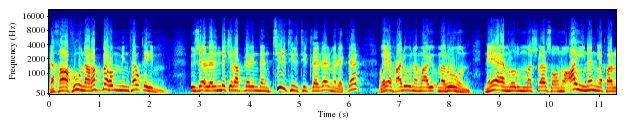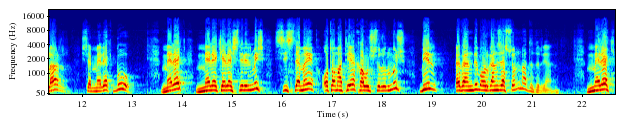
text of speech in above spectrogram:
يَخَافُونَ رَبَّهُمْ min فَوْقِهِمْ Üzerlerindeki Rablerinden tir tir tirtlerler melekler ve yef'alûne ma yu'merûn neye emrolunmuşlarsa onu aynen yaparlar. İşte melek bu. Melek melekeleştirilmiş sistemi otomatiğe kavuşturulmuş bir efendim organizasyonun adıdır yani. Melek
